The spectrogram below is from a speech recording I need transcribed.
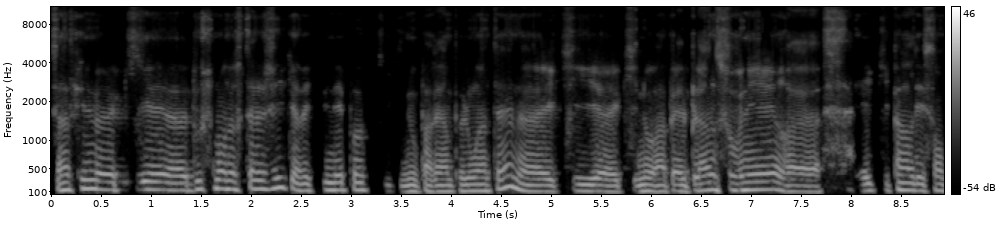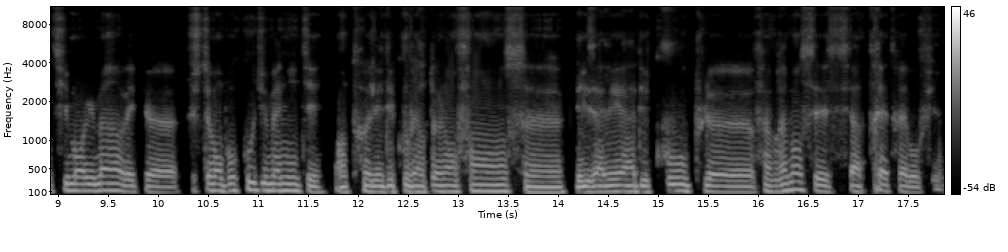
C'est un film qui est doucement nostalgique, avec une époque qui, nous paraît un peu lointaine et qui, qui nous rappelle plein de souvenirs et qui parle des sentiments humains avec justement beaucoup d'humanité entre les découvertes de l'enfance, les aléas des couples. Enfin, vraiment, c'est un très très beau film.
